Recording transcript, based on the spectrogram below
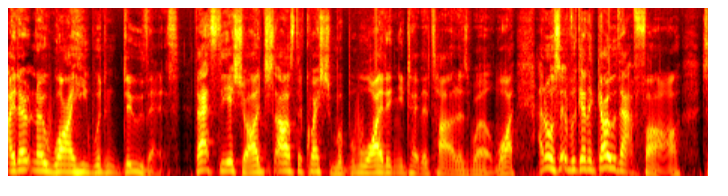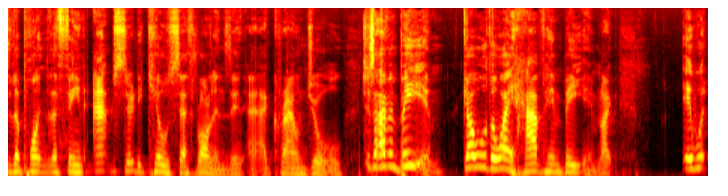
I don't know why he wouldn't do that. That's the issue. I just asked the question, but why didn't you take the title as well? Why? And also, if we're going to go that far to the point that the Fiend absolutely kills Seth Rollins in, at Crown Jewel, just have him beat him. Go all the way, have him beat him. Like it would,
